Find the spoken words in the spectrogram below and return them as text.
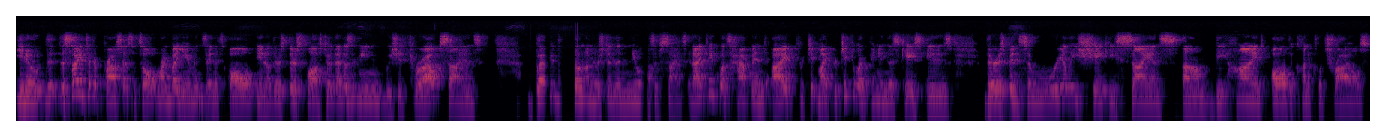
You know the, the, scientific process it's all run by humans and it's all you know there's there's flaws to it. That doesn't mean we should throw out science but don't understand the nuance of science. And i think what's happened i my particular opinion in this case is there has been some really shaky science um, behind all the clinical trials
